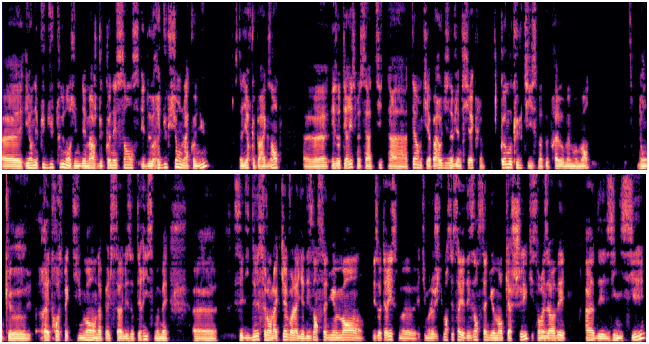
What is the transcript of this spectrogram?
et on n'est plus du tout dans une démarche de connaissance et de réduction de l'inconnu. C'est-à-dire que, par exemple, euh, ésotérisme, c'est un, un terme qui apparaît au XIXe siècle, comme occultisme à peu près au même moment. Donc euh, rétrospectivement, on appelle ça l'ésotérisme, mais euh, c'est l'idée selon laquelle voilà, il y a des enseignements ésotérisme euh, étymologiquement, c'est ça, il y a des enseignements cachés qui sont réservés à des initiés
